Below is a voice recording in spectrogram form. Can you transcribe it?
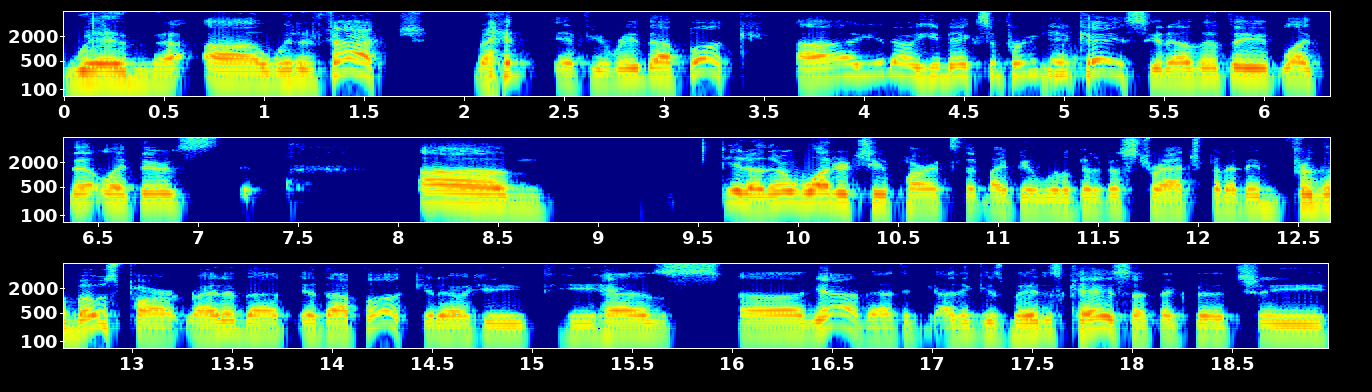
When uh, when in fact right if you read that book uh you know he makes a pretty good case you know that they like that like there's um you know, there are one or two parts that might be a little bit of a stretch, but I mean, for the most part, right in that in that book, you know, he he has, uh, yeah, I think I think he's made his case. I think that she,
